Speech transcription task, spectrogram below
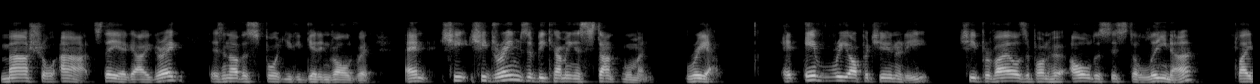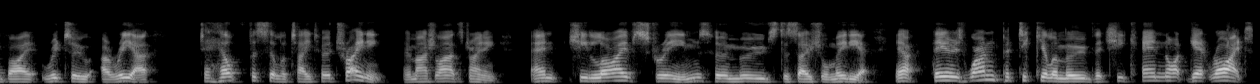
martial arts. There you go, Greg. There's another sport you could get involved with. And she she dreams of becoming a stunt woman, Ria. At every opportunity, she prevails upon her older sister Lena, played by Ritu Arya, to help facilitate her training, her martial arts training. And she live streams her moves to social media. Now, there is one particular move that she cannot get right.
